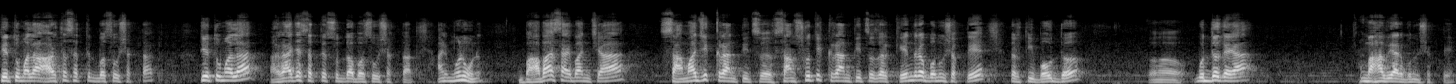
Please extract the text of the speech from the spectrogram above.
ते तुम्हाला अर्थसत्तेत बसवू शकतात. ते तुम्हाला राजसत्तेत सुद्धा बसवू शकतात. आणि म्हणून बाबासाहेबांच्या सामाजिक क्रांतीचं सांस्कृतिक क्रांतीचं जर केंद्र बनू शकते तर ती बौद्ध बुद्धगया महाविहार बनू शकते.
